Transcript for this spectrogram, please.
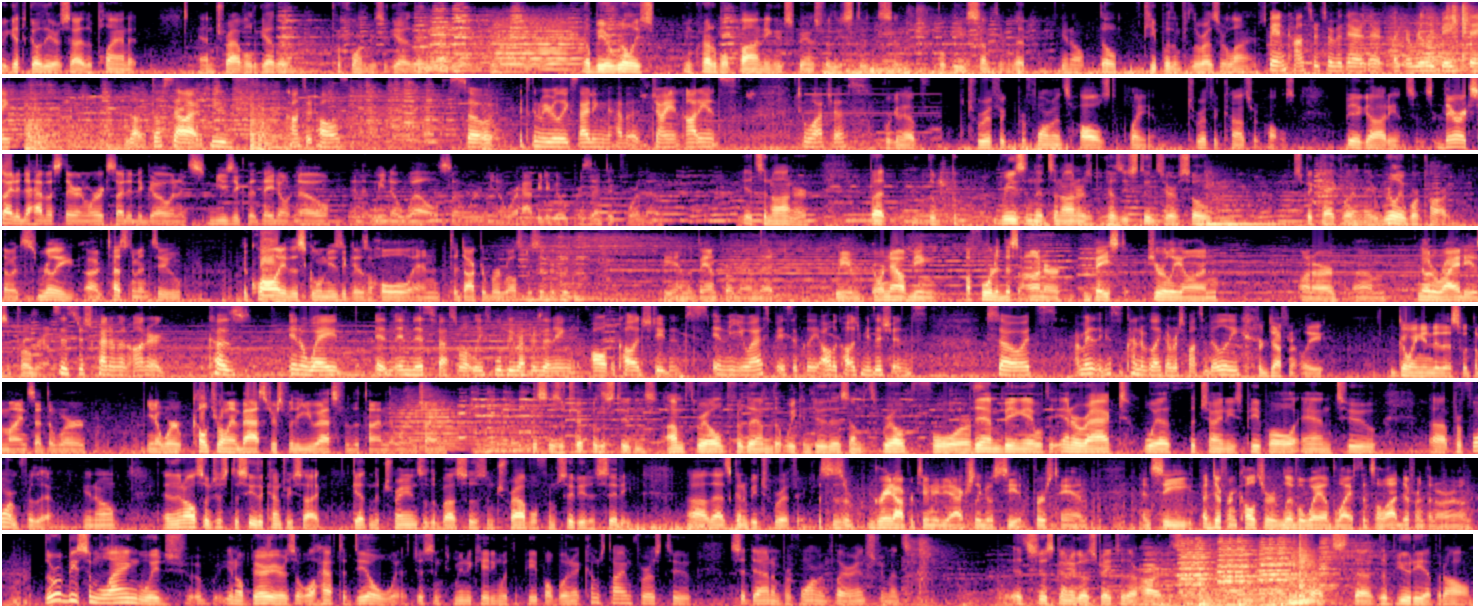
We get to go to the other side of the planet and travel together, perform music together. It'll be a really incredible bonding experience for these students and will be something that, you know, they'll keep with them for the rest of their lives. Band concerts over there, they're like a really big thing. They'll, they'll sell out huge concert halls. So it's going to be really exciting to have a giant audience to watch us. We're going to have terrific performance halls to play in, terrific concert halls, big audiences. They're excited to have us there, and we're excited to go. And it's music that they don't know and that we know well. So we're, you know, we're happy to go present it for them. It's an honor, but the reason it's an honor is because these students here are so spectacular and they really work hard. So it's really a testament to the quality of the school music as a whole, and to Dr. Birdwell specifically, and the band program that we are now being afforded this honor based purely on on our um, notoriety as a program. This is just kind of an honor because, in a way, in, in this festival at least, we'll be representing all the college students in the U.S., basically, all the college musicians. So it's, I mean, I guess it's kind of like a responsibility. We're definitely going into this with the mindset that we're, you know, we're cultural ambassadors for the U.S. for the time that we're in China. This is a trip for the students. I'm thrilled for them that we can do this. I'm thrilled for them being able to interact with the Chinese people and to uh, perform for them, you know. And then also just to see the countryside, get in the trains or the buses and travel from city to city. Uh, that's going to be terrific. This is a great opportunity to actually go see it firsthand and see a different culture live a way of life that's a lot different than our own. There will be some language, you know, barriers that we'll have to deal with just in communicating with the people. But when it comes time for us to sit down and perform and play our instruments, it's just going to go straight to their hearts. That's the, the beauty of it all.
